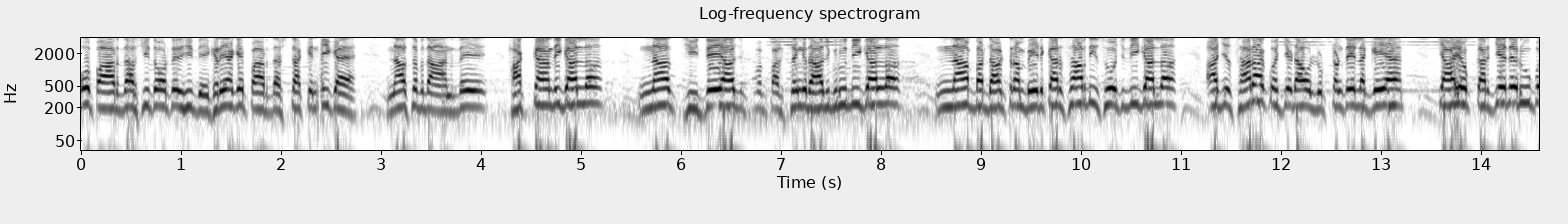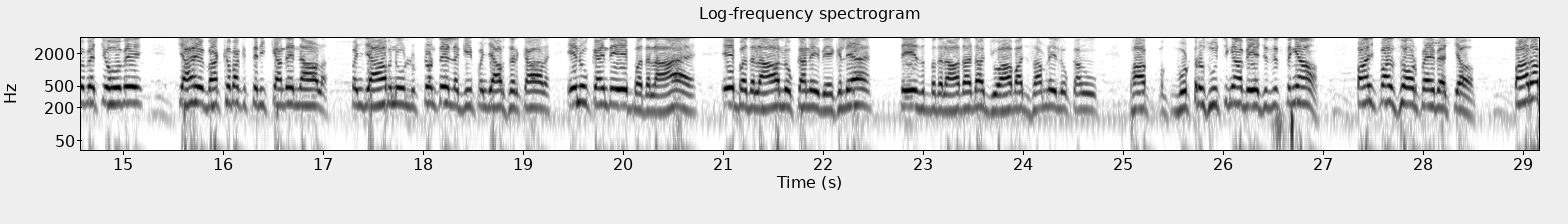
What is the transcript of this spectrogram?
ਉਹ ਪਾਰਦਰਸ਼ੀ ਤੌਰ ਤੇ ਅਸੀਂ ਦੇਖ ਰਹੇ ਹਾਂ ਕਿ ਪਾਰਦਰਸ਼ਤਾ ਕਿੰਨੀ ਕੁ ਹੈ। ਨਾ ਸੰਵਿਧਾਨ ਦੇ ਹੱਕਾਂ ਦੀ ਗੱਲ, ਨਾ ਸ਼ਹੀਦੇ ਅੱਜ ਭਗਤ ਸਿੰਘ ਰਾਜਗੁਰੂ ਦੀ ਗੱਲ, ਨਾ ਬ- ਡਾਕਟਰ ਅੰਬੇਡਕਰ ਸਾਹਿਬ ਦੀ ਸੋਚ ਦੀ ਗੱਲ। ਅੱਜ ਸਾਰਾ ਕੁਝ ਜਿਹੜਾ ਉਹ ਲੁੱਟਣ ਤੇ ਲੱਗੇ ਆ ਚਾਹੇ ਉਹ ਕਰਜ਼ੇ ਦੇ ਰੂਪ ਵਿੱਚ ਹੋਵੇ, ਚਾਹੇ ਵੱਖ-ਵੱਖ ਤਰੀਕਿਆਂ ਦੇ ਨਾਲ ਪੰਜਾਬ ਨੂੰ ਲੁੱਟਣ ਤੇ ਲੱਗੀ ਪੰਜਾਬ ਸਰਕਾਰ, ਇਹਨੂੰ ਕਹਿੰਦੇ ਇਹ ਬਦਲਾਅ ਹੈ। ਇਹ ਬਦਲਾਅ ਲੋਕਾਂ ਨੇ ਵੇਖ ਲਿਆ ਹੈ ਤੇ ਇਸ ਬਦਲਾਅ ਦਾ ਜਿਹੜਾ ਜਵਾਬ ਅੱਜ ਸਾਹਮਣੇ ਲੋਕਾਂ ਨੂੰ ਫਾ- ਵੋਟਰ ਸੂਚੀਆਂ ਵੇਚ ਦਿੱਤੀਆਂ। 5-500 ਰੁਪਏ ਵਿੱਚ ਪਰ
